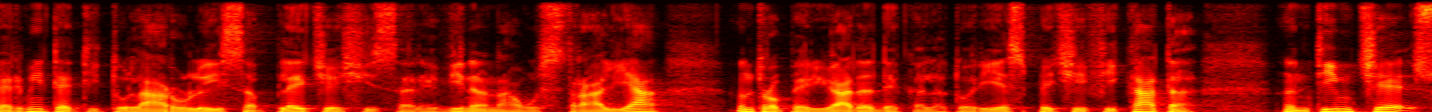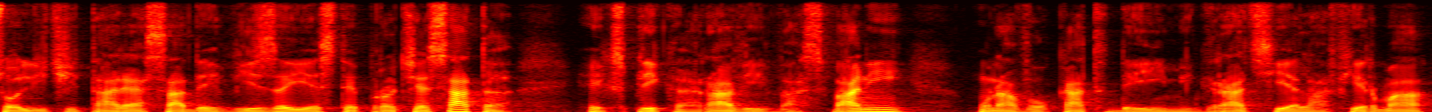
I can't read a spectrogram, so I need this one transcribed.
permite titularului să plece și să revină în Australia într-o perioadă de călătorie specificată, în timp ce solicitarea sa de viză este procesată, explică Ravi Vasvani, un avocat de imigrație la firma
